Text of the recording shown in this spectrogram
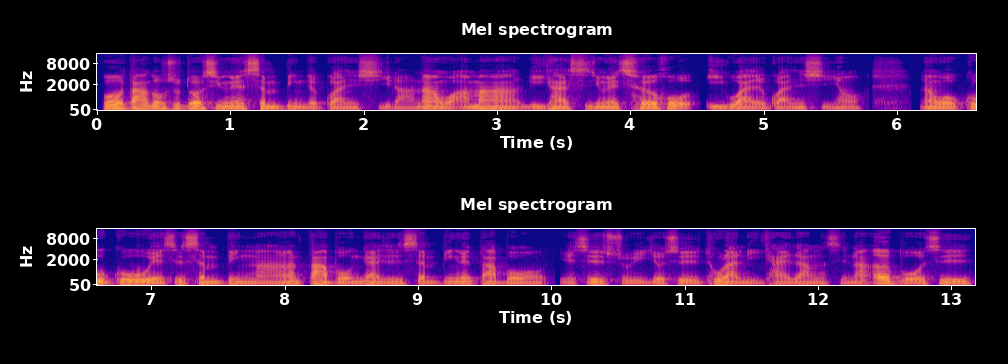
不过大多数都是因为生病的关系啦。那我阿妈离开是因为车祸意外的关系哈。那我姑姑也是生病嘛。那大伯应该也是生病，因为大伯也是属于就是突然离开这样子。那二伯是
